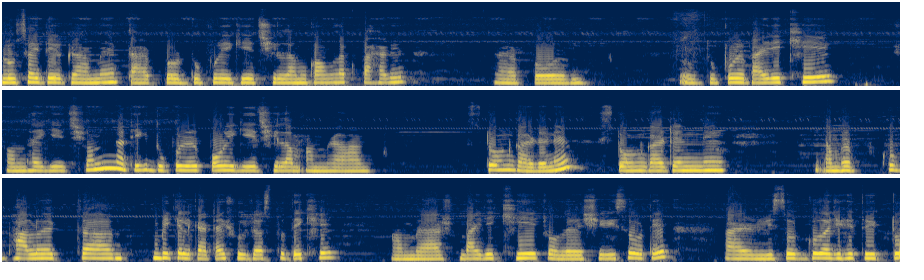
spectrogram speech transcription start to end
লুসাইদের গ্রামে, তারপর দুপুরে গিয়েছিলাম কংলাক পাহাড়ে, তারপর দুপুরে বাইরে খেয়ে সন্ধ্যায় গিয়েছিলাম, না ঠিক দুপুরের পরে গিয়েছিলাম আমরা স্টোন গার্ডেনে। স্টোন গার্ডেনে আমরা খুব ভালো একটা বিকেল কাটাই সূর্যাস্ত দেখে আমরা বাইরে খেয়ে চলে আসি রিসোর্টে আর রিসোর্টগুলো যেহেতু একটু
